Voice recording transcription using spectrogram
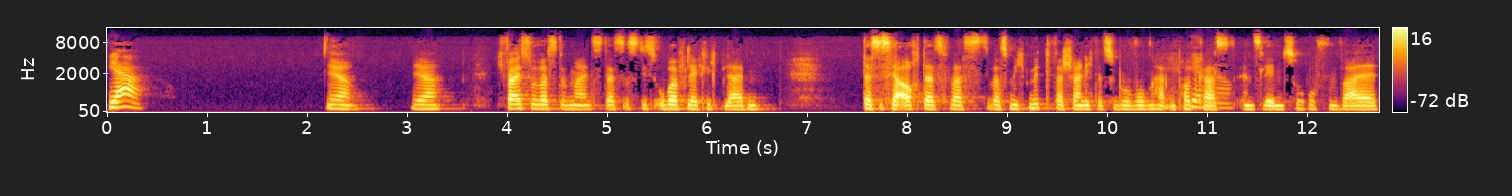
Ja. Ja, ja. Ich weiß so, was du meinst. Das ist dieses oberflächlich bleiben. Das ist ja auch das, was, was mich mit wahrscheinlich dazu bewogen hat, einen Podcast genau. ins Leben zu rufen, weil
